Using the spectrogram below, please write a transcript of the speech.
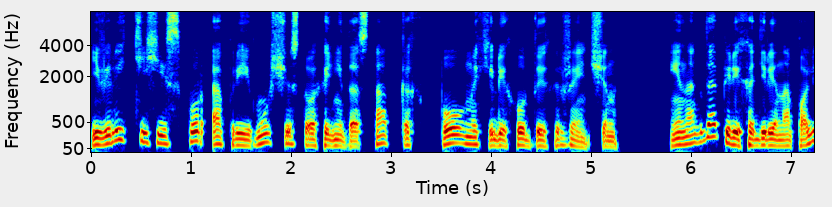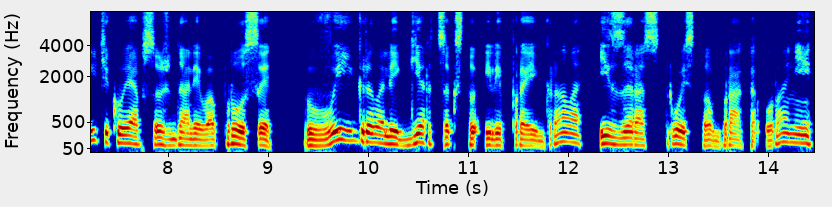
и вели тихий спор о преимуществах и недостатках полных или худых женщин. Иногда переходили на политику и обсуждали вопросы, выиграло ли герцогство или проиграло из-за расстройства брака Урании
